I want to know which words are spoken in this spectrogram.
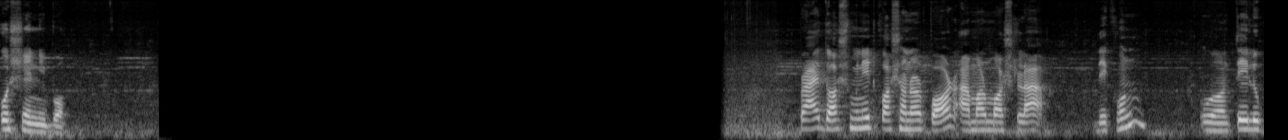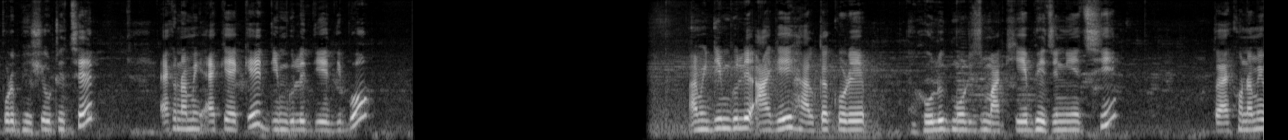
কষিয়ে নিব। প্রায় দশ মিনিট কষানোর পর আমার মশলা দেখুন তেল উপরে ভেসে উঠেছে। এখন আমি একে একে ডিমগুলি দিয়ে দিব। আমি ডিমগুলি আগেই হালকা করে হলুদ মরিচ মাখিয়ে ভেজে নিয়েছি। তো এখন আমি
